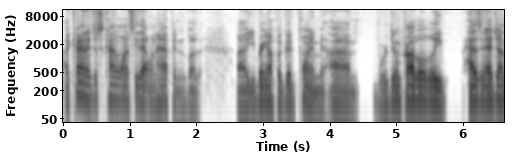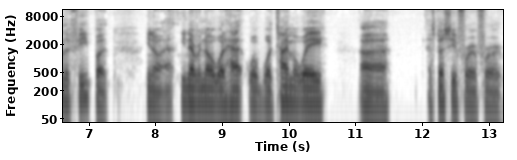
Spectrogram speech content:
I kind of just kind of want to see that one happen, but. Uh, you bring up a good point. Um, doing probably has an edge on the feet, but you know uh, you never know what ha- what, what time away, uh, especially for for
